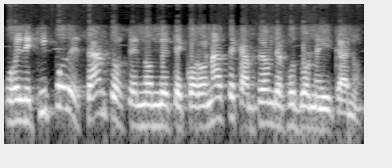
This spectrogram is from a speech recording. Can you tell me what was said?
o el equipo de Santos en donde te coronaste campeón del fútbol mexicano?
